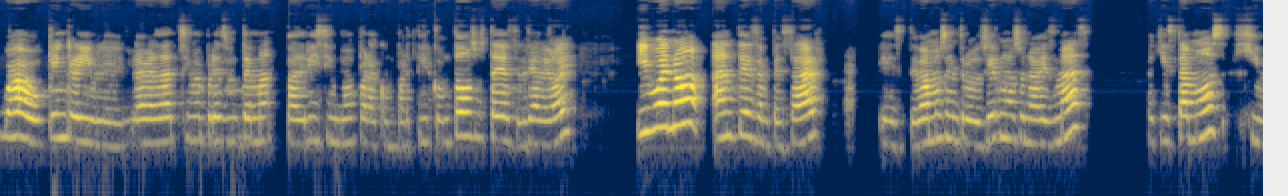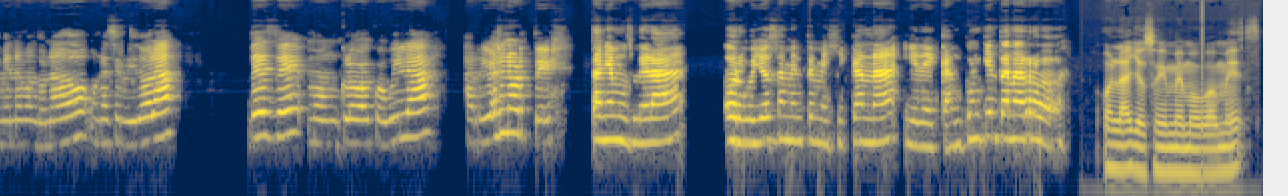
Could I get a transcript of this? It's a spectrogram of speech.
Wow, qué increíble. La verdad sí me parece un tema padrísimo para compartir con todos ustedes el día de hoy. Y bueno, antes de empezar, este, vamos a introducirnos una vez más. Aquí estamos, Jimena Maldonado, una servidora desde Monclova, Coahuila, arriba al norte. Tania Muslera, orgullosamente mexicana y de Cancún, Quintana Roo. Hola, yo soy Memo Gómez,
